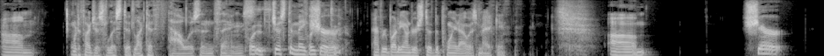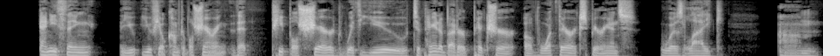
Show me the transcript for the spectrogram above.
um, what if I just listed like a thousand things, Please. just to make Please sure continue. everybody understood the point I was making? Um, share anything you you feel comfortable sharing that people shared with you to paint a better picture of what their experience was like. Um,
